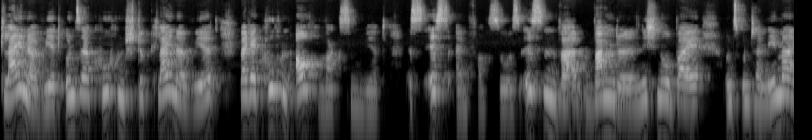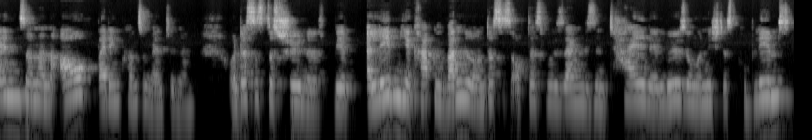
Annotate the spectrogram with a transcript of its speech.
kleiner wird, unser Kuchenstück kleiner wird, weil der Kuchen auch wachsen wird. Es ist einfach so. Es ist ein Wandel, nicht nur bei uns UnternehmerInnen, sondern auch bei den KonsumentInnen. Und das ist das Schöne. Wir erleben hier gerade einen Wandel und das ist auch das, wo wir sagen, wir sind Teil der Lösung und nicht des Problems.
